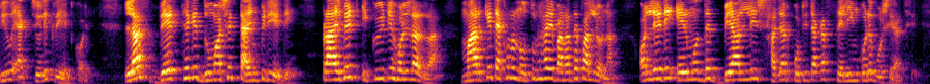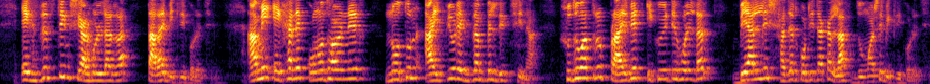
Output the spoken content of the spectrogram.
ভিউ অ্যাকচুয়ালি ক্রিয়েট করে। লাস্ট দেড় থেকে দু মাসের টাইম পিরিয়ডে প্রাইভেট ইকুইটি হোল্ডাররা মার্কেট এখনও নতুন হাই বানাতে পারল না অলরেডি এর মধ্যে বিয়াল্লিশ হাজার কোটি টাকা সেলিং করে বসে আছে। এক্সিস্টিং শেয়ার হোল্ডাররা তারাই বিক্রি করেছে। আমি এখানে কোনো ধরনের নতুন আইপিওর এক্সাম্পল দিচ্ছি না। শুধুমাত্র প্রাইভেট ইকুইটি হোল্ডার বিয়াল্লিশ হাজার কোটি টাকা লাস্ট দু মাসে বিক্রি করেছে।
